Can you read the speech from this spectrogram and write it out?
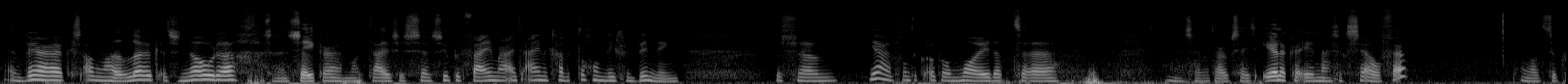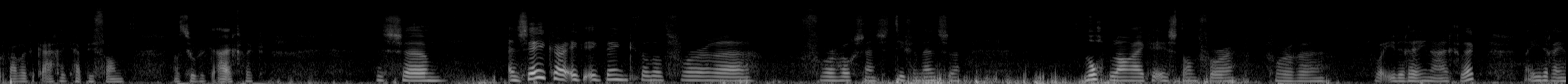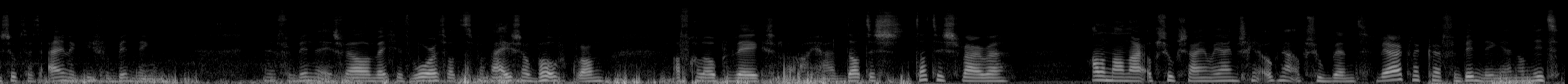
en werk is allemaal heel leuk. Het is nodig. Zeker, een mooi thuis is uh, super fijn. Maar uiteindelijk gaat het toch om die verbinding. Dus um, ja, vond ik ook wel mooi dat... Uh, ja, zij wordt daar ook steeds eerlijker in naar zichzelf. Hè? En waar word ik eigenlijk happy van? Wat zoek ik eigenlijk? Dus, um, en zeker, ik, ik denk dat dat voor, uh, voor hoogsensitieve mensen nog belangrijker is dan voor, voor, uh, voor iedereen eigenlijk. Maar iedereen zoekt uiteindelijk die verbinding. En verbinden is wel een beetje het woord wat bij mij zo boven kwam afgelopen week. Van, oh ja, dat is, dat is waar we allemaal naar op zoek zijn. Waar jij misschien ook naar op zoek bent. Werkelijke verbinding. En dan niet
